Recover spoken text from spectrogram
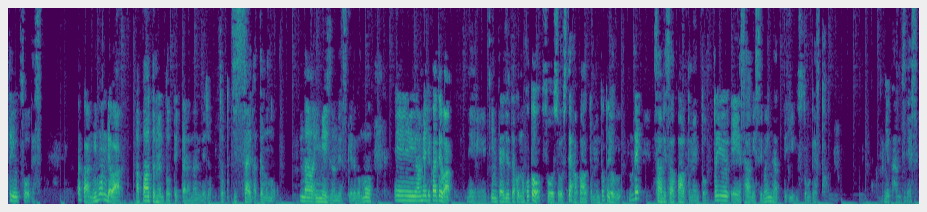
というそうです。なんか、日本ではアパートメントって言ったら何でしょう？ちょっと小さい建物なイメージなんですけれども、えー、アメリカでは、えー、賃貸住宅のことを総称してアパートメントと呼ぶので、サービスアパートメントという、えー、サービス名になっているそうです。という感じです。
